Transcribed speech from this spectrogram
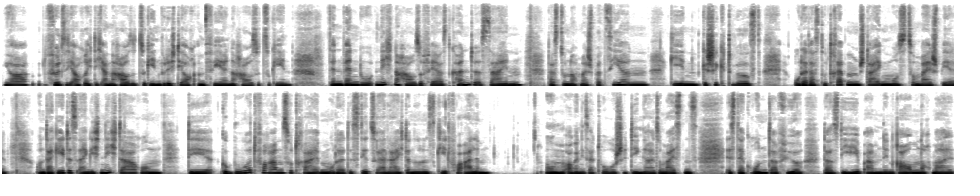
ja, fühlt sich auch richtig an, nach Hause zu gehen, würde ich dir auch empfehlen, nach Hause zu gehen. Denn wenn du nicht nach Hause fährst, könnte es sein, dass du nochmal spazieren gehen geschickt wirst oder dass du Treppen steigen musst zum Beispiel. Und da geht es eigentlich nicht darum, die Geburt voranzutreiben oder das dir zu erleichtern, sondern es geht vor allem um organisatorische Dinge. Also meistens ist der Grund dafür, dass die Hebammen den Raum nochmal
